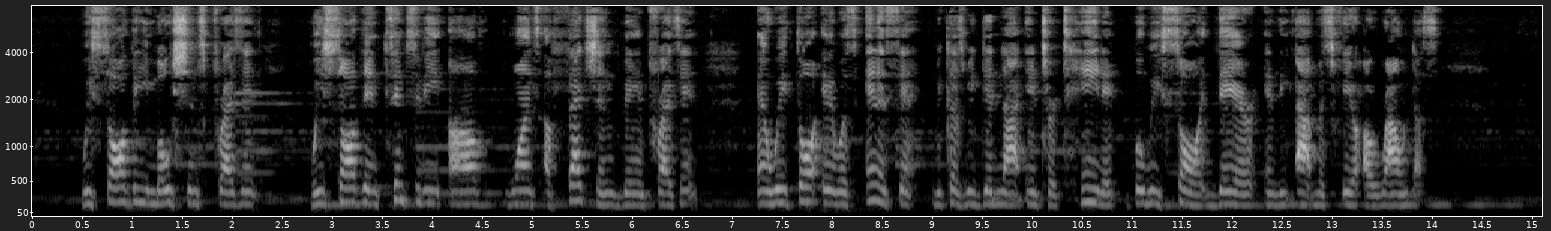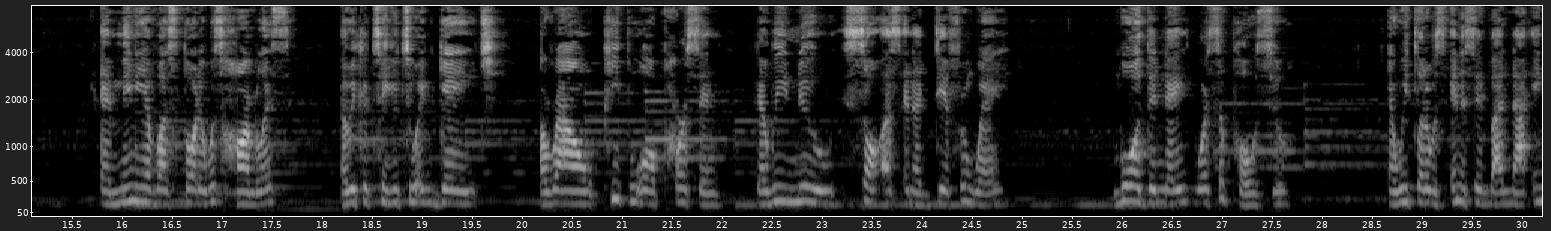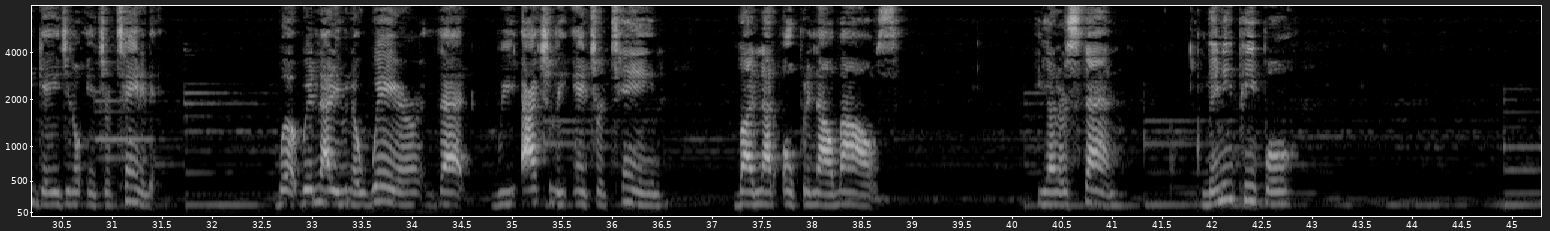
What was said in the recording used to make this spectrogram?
We saw the emotions present. We saw the intensity of one's affection being present. And we thought it was innocent because we did not entertain it, but we saw it there in the atmosphere around us. And many of us thought it was harmless. And we continued to engage around people or person that we knew saw us in a different way, more than they were supposed to and we thought it was innocent by not engaging or entertaining it. But we're not even aware that we actually entertain by not opening our mouths. You understand? Many people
